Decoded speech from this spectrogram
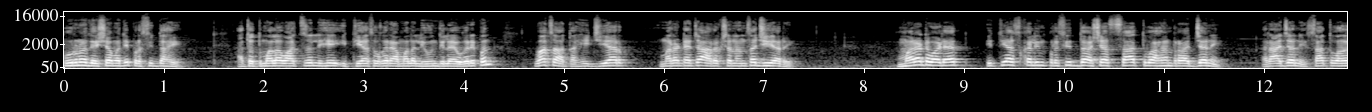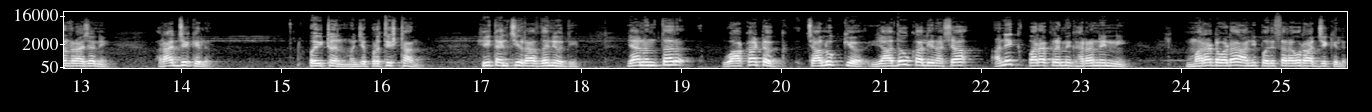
पूर्ण देशामध्ये प्रसिद्ध आहे. आता तुम्हाला वाचल हे इतिहास वगैरे आम्हाला लिहून दिला आहे वगैरे पण वाचा आता. हे जी आर मराठ्याच्या आरक्षणांचा जी आर आहे. मराठवाड्यात इतिहासकालीन प्रसिद्ध अशा सातवाहन राज्याने राजाने सातवाहन राजाने राज्य केलं. पैठण म्हणजे प्रतिष्ठान ही त्यांची राजधानी होती. यानंतर वाकाटक चालुक्य यादवकालीन अशा अनेक पराक्रमी घराण्यांनी मराठवाडा आणि परिसरावर राज्य केलं.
